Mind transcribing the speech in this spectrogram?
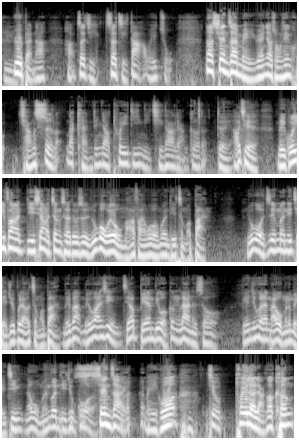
嗯日本啊，好这几这几大为主。那现在美元要重新强势了，那肯定要推低你其他两个的。对，而且美国一方一向的政策都是，如果我有麻烦，我有问题怎么办？如果我这些问题解决不了怎么办？没办没关系，只要别人比我更烂的时候，别人就会来买我们的美金，那我们问题就过了。现在美国就推了两个坑，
